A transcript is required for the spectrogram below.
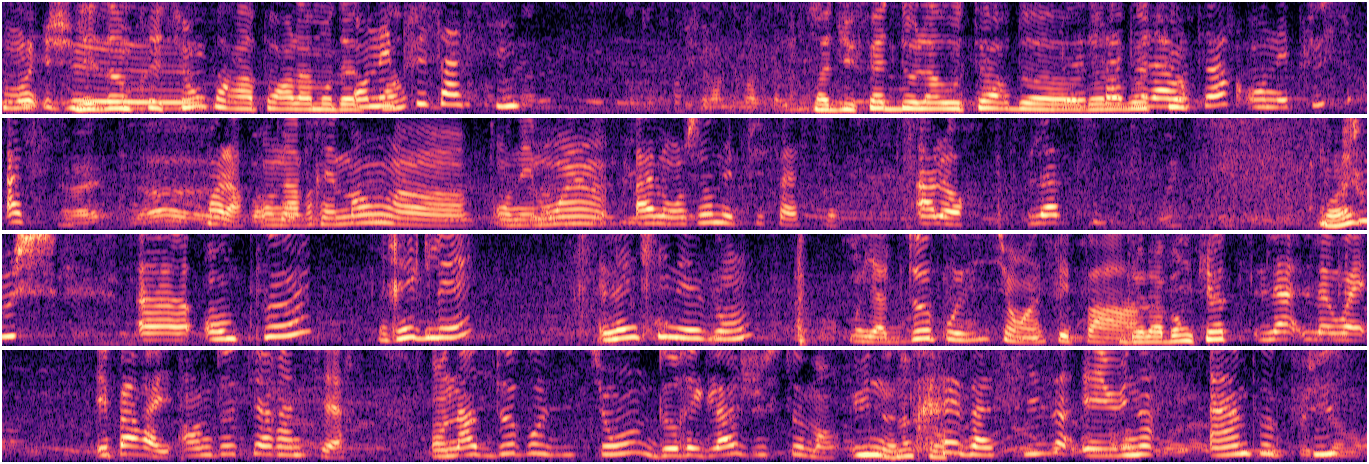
moi, je- Les impressions par rapport à la Model On 3 est plus assis. bah, Du fait de la hauteur de, de fait la de la voiture. hauteur, on est plus assis. Voilà, on a vraiment, euh, on est moins allongé, on est plus assis. Alors, la petite Ouais. touche, euh, on peut régler l'inclinaison. Bon, il y a deux positions, hein, c'est pas. De la banquette? Là, là, ouais. Et pareil, en deux tiers, un tiers. On a deux positions de réglage justement, une très assise et une un peu plus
